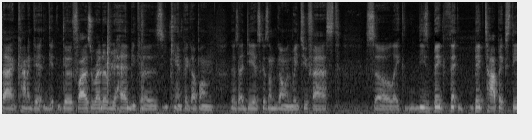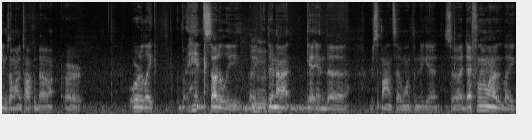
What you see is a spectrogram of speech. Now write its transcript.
that kind of get, get go flies right over your head because you can't pick up on those ideas because I'm going way too fast so like these big th- big topics themes I want to talk about are or like hint subtly like Mhm. they're not getting the response I want them to get so I definitely want to like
